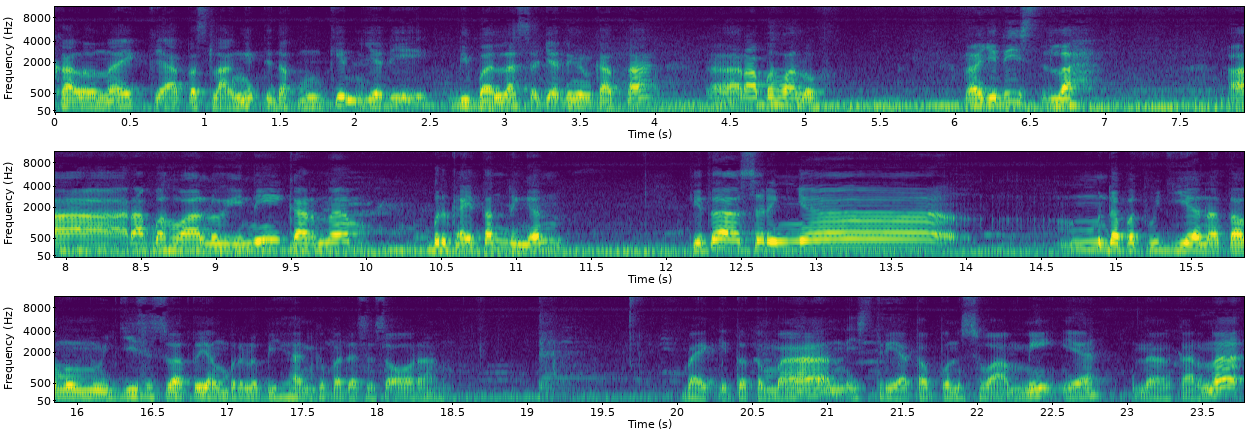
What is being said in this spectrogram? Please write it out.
kalau naik ke atas langit tidak mungkin jadi dibalas saja dengan kata uh, rabah waluh. Nah jadi istilah uh, rabah waluh ini karena berkaitan dengan kita seringnya mendapat pujian atau memuji sesuatu yang berlebihan kepada seseorang. Baik itu teman, istri ataupun suami ya. Nah, karena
